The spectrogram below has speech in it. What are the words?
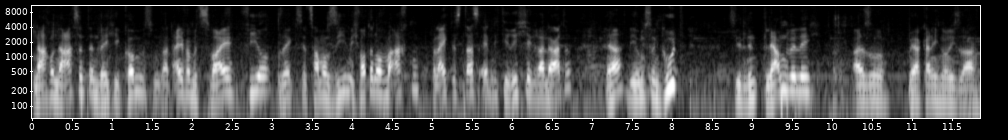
Nach und nach sind dann welche gekommen. Es hat einfach mit zwei, vier, sechs, jetzt haben wir sieben. Ich warte noch auf den achten. Vielleicht ist das endlich die richtige Granate. Ja, die Jungs sind gut, sie sind lernwillig. Also mehr kann ich noch nicht sagen.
